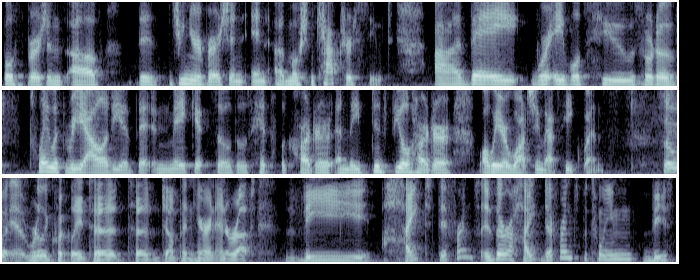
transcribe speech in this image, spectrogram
both versions of the junior version in a motion capture suit. Uh, they were able to sort of play with reality a bit and make it so those hits look harder, and they did feel harder while we were watching that sequence. So, uh, really quickly to to jump in here and interrupt, the height difference is there a height difference between these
